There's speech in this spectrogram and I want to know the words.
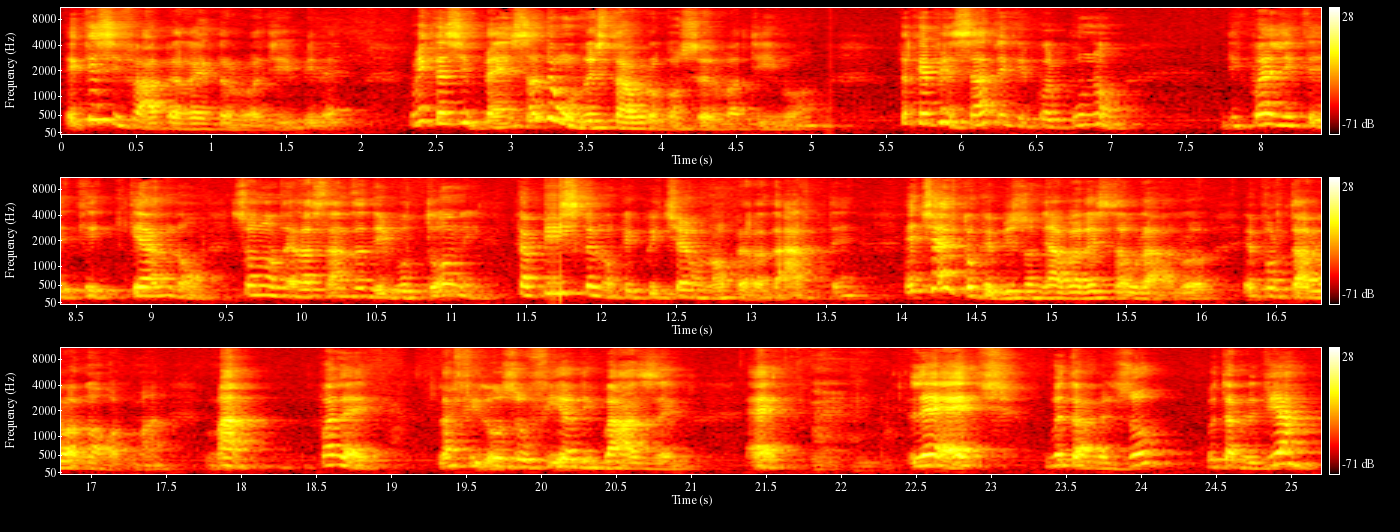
E che si fa per renderlo agibile? Mica si pensa ad un restauro conservativo, perché pensate che qualcuno di quelli che, che, che hanno, sono nella stanza dei bottoni capiscano che qui c'è un'opera d'arte? E certo che bisognava restaurarlo e portarlo a norma, ma qual è la filosofia di base? È le edge, mettiamo il su, mettiamo il via,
